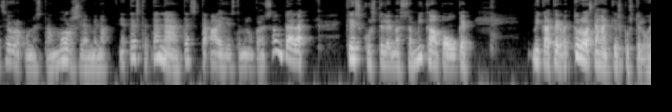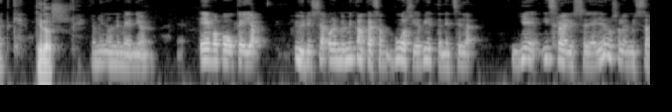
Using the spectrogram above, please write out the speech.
seurakunnastaan morsiammena. Ja tästä tänään, tästä aiheesta minun kanssa on täällä keskustelemassa Mika Pouke. Mika, tervetuloa tähän keskusteluhetkeen. Kiitos. Ja minun nimeni on Eeva Pouke ja yhdessä olemme Mikan kanssa vuosia viettäneet siellä Israelissa ja Jerusalemissa.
